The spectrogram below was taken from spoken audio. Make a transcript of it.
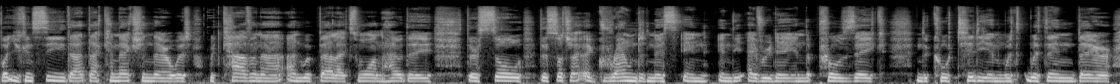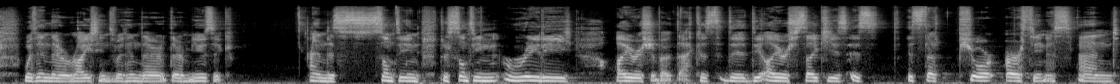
But you can see that that connection there with with Kavanagh and with Bell X1, how they they're so there's such a, a groundedness in in the everyday, in the prosaic, in the quotidian with, within their within their writings, within their their music and there's something there's something really Irish about that because the the Irish psyche is, is it's that pure earthiness and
